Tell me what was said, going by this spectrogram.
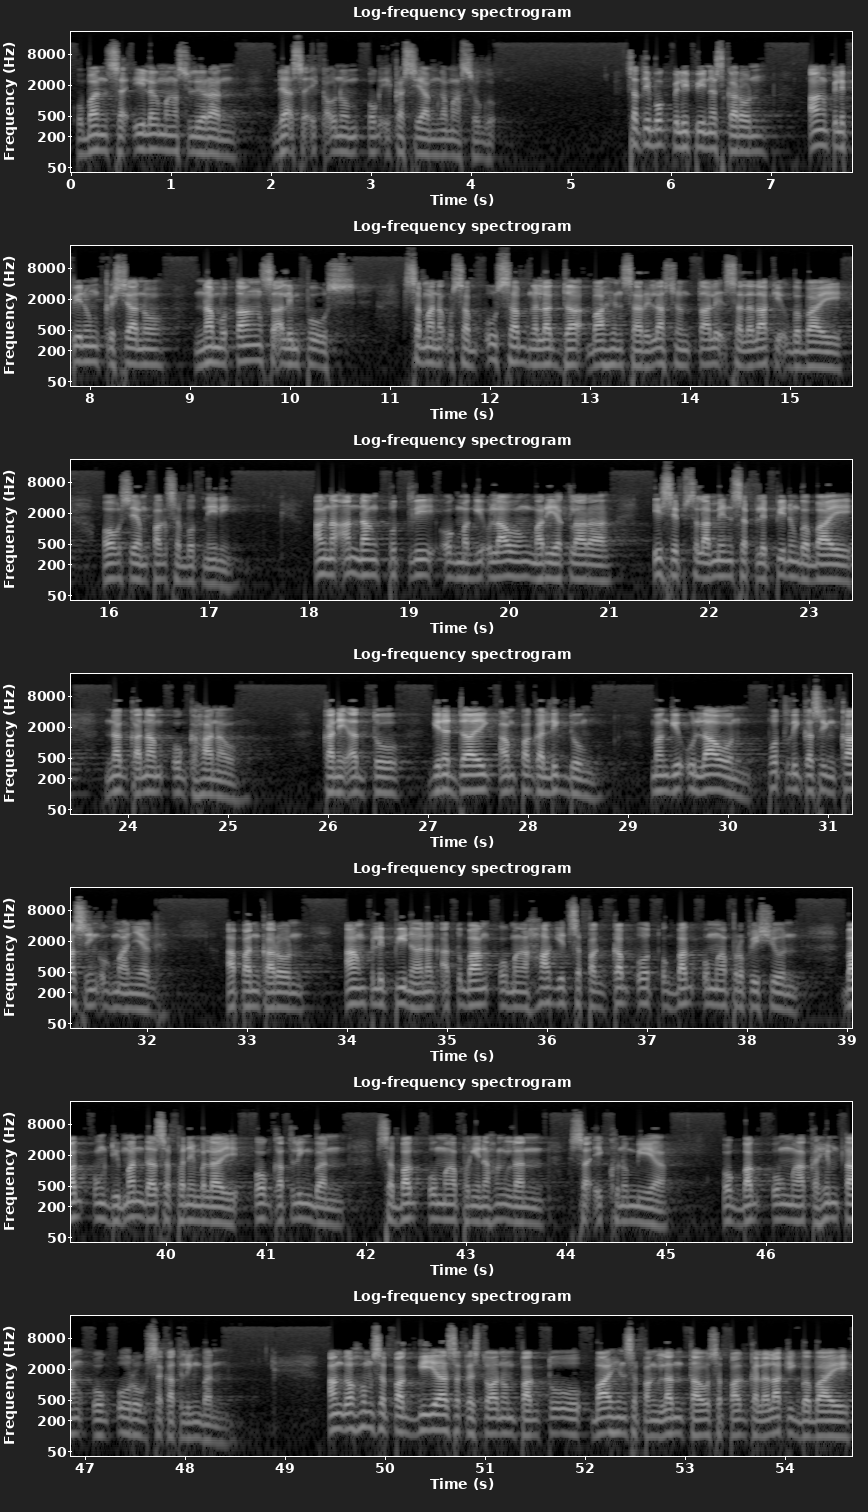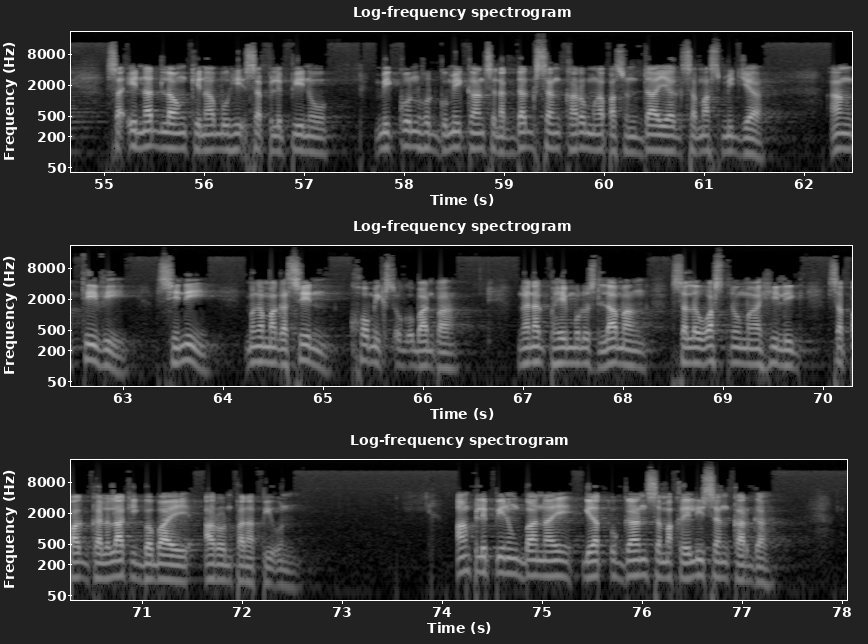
uban sa ilang mga suliran da sa ikaunom og ikasyam nga mga sugo sa tibok Pilipinas karon ang Pilipinong Kristiyano namutang sa alimpuos sa manag usab-usab nga lagda bahin sa relasyon tali sa lalaki ug babay o siyang pagsabot nini. Ang naandang putli og magiulawong Maria Clara isip salamin sa Pilipinong babay nagkanam og kahanaw. Kaniadto ginadayeg ang pagaligdong manggiulawon putli kasing-kasing og manyag. Apan karon ang Pilipina nag-atubang og mga hagit sa pagkabot og bag-ong mga propesyon bag-ong demanda sa panimalay o katlingban sa bag-ong mga panginahanglan sa ekonomiya o bag-ong mga kahimtang o urog sa katlingban. Ang gahom sa paggiya sa Kristoanong pagtuo bahin sa panglantaw sa pagkalalakig babay sa inadlawng kinabuhi sa Pilipino mikunhod gumikan sa nagdagsang karong mga pasundayag sa mass media, ang TV, sini, mga magasin, comics ug uban pa nga nagpahimulos lamang sa lawas ng mga hilig sa pagkalalakig babay aron panapion. Ang Pilipinong banay ginatugan sa makalilisang karga.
